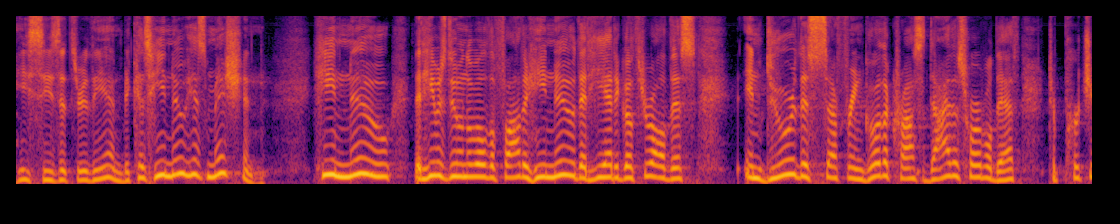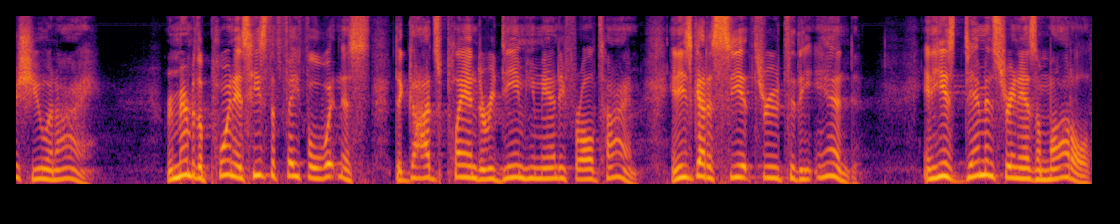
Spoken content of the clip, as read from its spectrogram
He sees it through the end because he knew his mission. He knew that he was doing the will of the Father. He knew that he had to go through all this, endure this suffering, go to the cross, die this horrible death to purchase you and I. Remember, the point is, he's the faithful witness to God's plan to redeem humanity for all time. And he's got to see it through to the end. And he is demonstrating as a model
